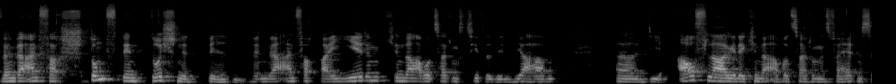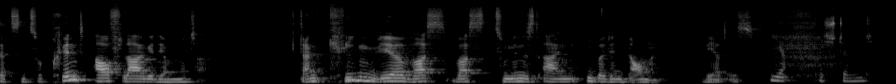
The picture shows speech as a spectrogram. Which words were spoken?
wenn wir einfach stumpf den Durchschnitt bilden, wenn wir einfach bei jedem Kinderabo-Zeitungstitel, den wir haben, äh, die Auflage der Kinderabo-Zeitung ins Verhältnis setzen zur Printauflage der Mutter, dann kriegen mhm. wir was, was zumindest ein über den Daumen wert ist. Ja, das stimmt.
